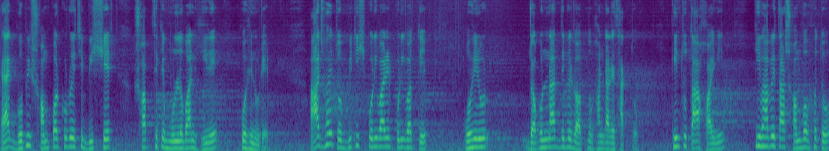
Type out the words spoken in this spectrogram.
এক গভীর সম্পর্ক রয়েছে বিশ্বের সবথেকে মূল্যবান হিরে কোহিনুরের। আজ হয়তো ব্রিটিশ পরিবারের পরিবর্তে কোহিনুর জগন্নাথ দেবের রত্নভাণ্ডারে থাকত। কিন্তু তা হয়নি। কীভাবে তা সম্ভব হতো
